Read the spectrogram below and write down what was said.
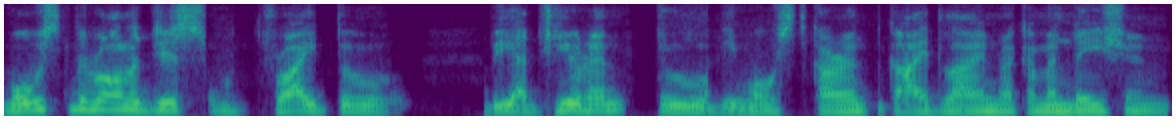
most neurologists would try to be adherent to the most current guideline recommendation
